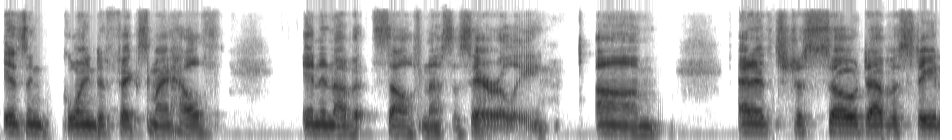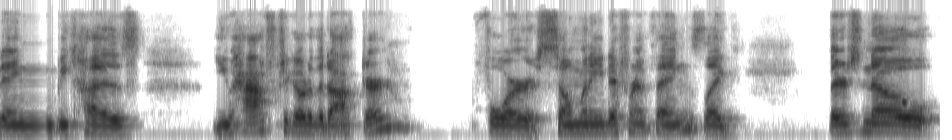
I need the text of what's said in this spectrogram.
isn't going to fix my health in and of itself necessarily. Um, and it's just so devastating because you have to go to the doctor for so many different things. Like, there's no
